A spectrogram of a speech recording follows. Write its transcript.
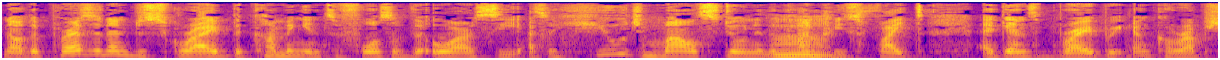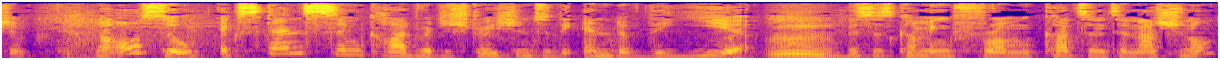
Now, the president described the coming into force of the ORC as a huge milestone in the mm. country's fight against bribery and corruption. Now, also, extend SIM card registration to the end of the year. Mm. This is coming from Cuts International.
